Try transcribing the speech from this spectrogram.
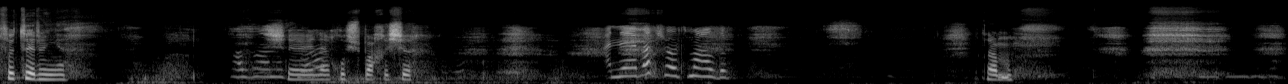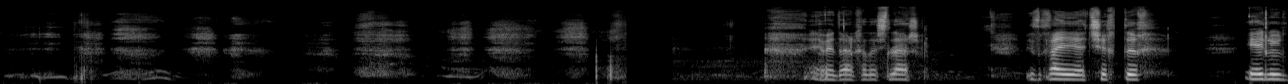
Fötörünü. Şöyle kuş bakışı. Anne bak şortumu aldım. Tamam. Evet arkadaşlar. Biz kayaya çıktık. Eylül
